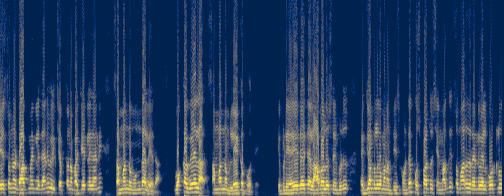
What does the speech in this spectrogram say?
చేస్తున్న డాక్యుమెంట్లు కానీ వీళ్ళు చెప్తున్న బడ్జెట్లు కానీ సంబంధం ఉందా లేదా? ఒకవేళ సంబంధం లేకపోతే ఇప్పుడు ఏదైతే లాభాలు వస్తున్నాయి ఇప్పుడు ఎగ్జాంపుల్గా మనం తీసుకుంటే పుష్ప టూ సినిమాకి సుమారుగా రెండు వేల కోట్లు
